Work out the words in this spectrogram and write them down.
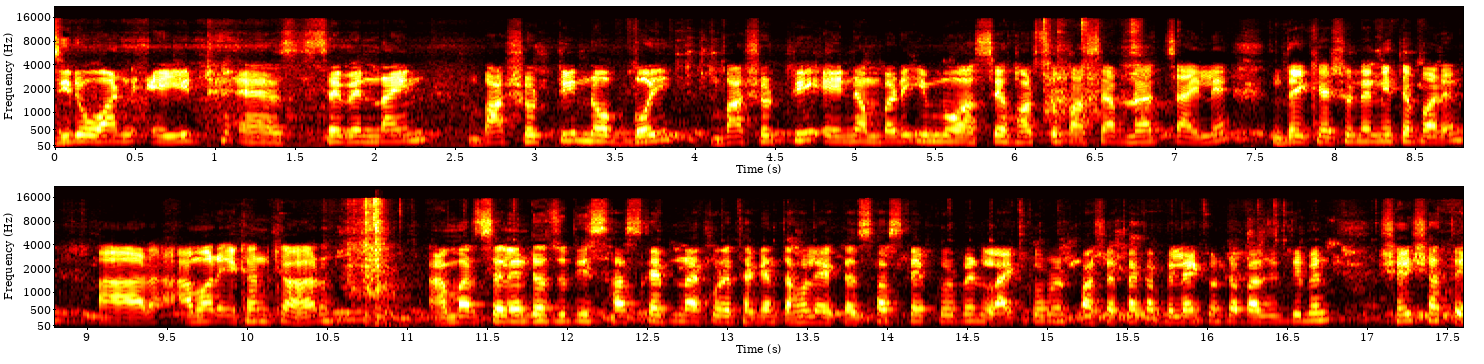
zero one eight seven nine, বাষট্টি, নব্বই, বাষট্টি, এই নাম্বারে ইমো আছে, হোয়াটসঅ্যাপ আছে, আপনারা চাইলে দেখে শুনে নিতে পারেন। আর আমার এখানকার, আমার চ্যানেলটা যদি সাবস্ক্রাইব না করে থাকেন, তাহলে একটা সাবস্ক্রাইব করবেন, লাইক করবেন, পাশে থাকা বেলাইকনটা বাজিয়ে দিবেন। সেই সাথে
